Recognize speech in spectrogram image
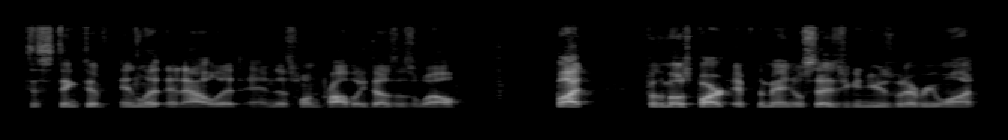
distinctive inlet and outlet, and this one probably does as well. But for the most part, if the manual says you can use whatever you want,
